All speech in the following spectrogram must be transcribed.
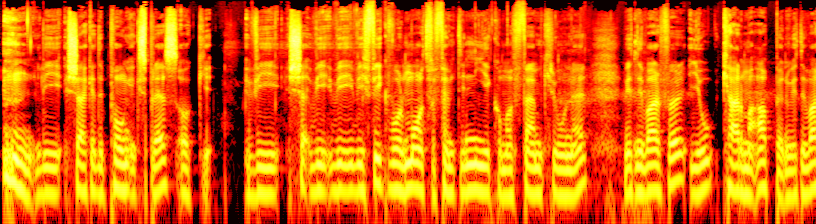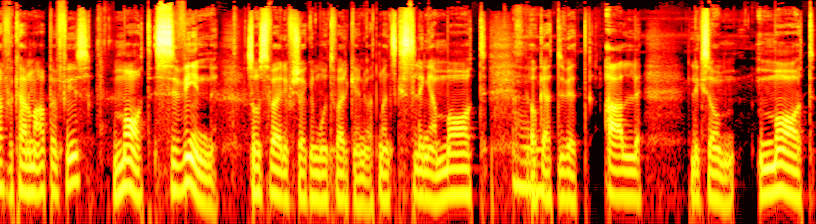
vi käkade Pong Express och vi, vi, vi, vi fick vår mat för 59,5 kronor. Vet ni varför? Jo, Karma-appen. Vet ni varför Karma-appen finns? Matsvinn, som Sverige försöker motverka nu. Att man inte ska slänga mat Mm. och att du vet all liksom, mat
